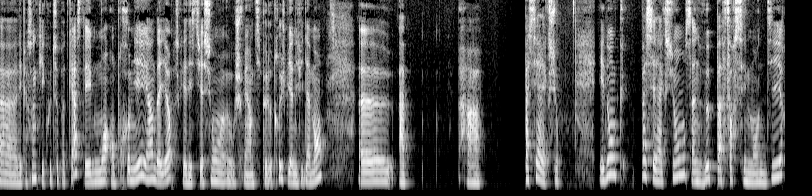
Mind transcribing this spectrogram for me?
euh, les personnes qui écoutent ce podcast, et moi en premier hein, d'ailleurs, parce qu'il y a des situations euh, où je fais un petit peu l'autruche, bien évidemment, à, passer à l'action. Et donc, passer à l'action, ça ne veut pas forcément dire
